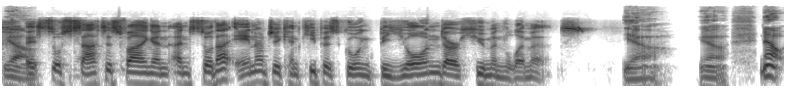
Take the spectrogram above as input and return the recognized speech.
Yeah. it's so satisfying. And, and so that energy can keep us going beyond our human limits. Yeah. Yeah. Now,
